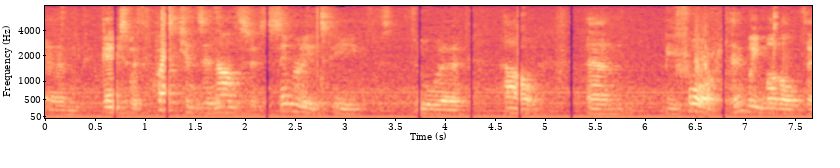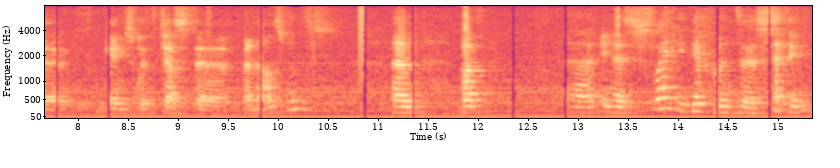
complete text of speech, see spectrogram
um, games with questions and answers, similarly to, to uh, how um, before eh, we modeled uh, games with just uh, announcements, um, but uh, in a slightly different uh, setting.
